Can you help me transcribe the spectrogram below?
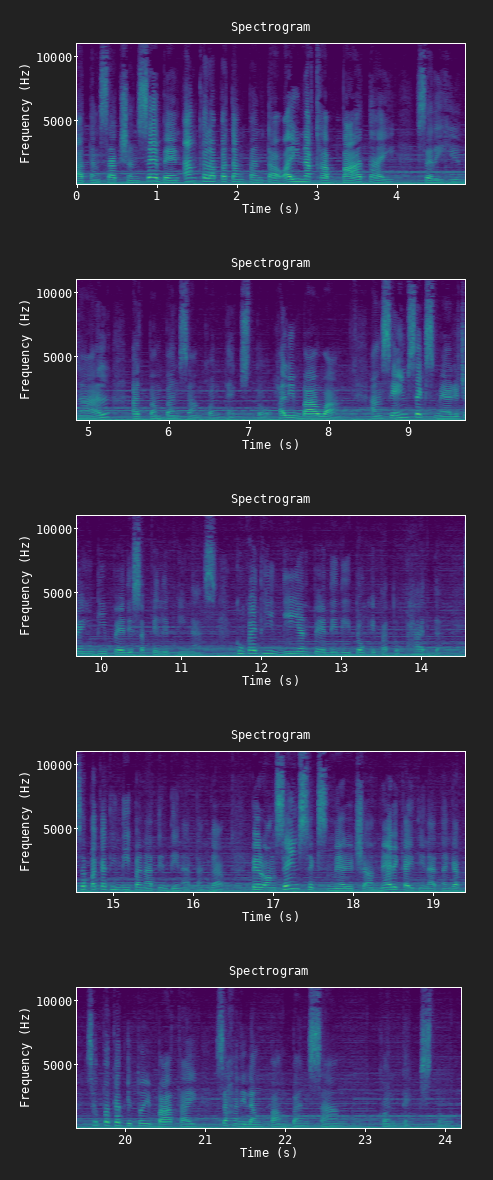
At ang Section 7, ang karapatang pantao ay nakabatay sa regional at pambansang konteksto. Halimbawa, ang same-sex marriage ay hindi pwede sa Pilipinas kung kahit hindi yan pwede ditong ipatupad sapagkat hindi pa natin tinatanggap. Pero ang same-sex marriage sa Amerika ay tinatanggap sapagkat ito'y batay sa kanilang pambansang konteksto.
